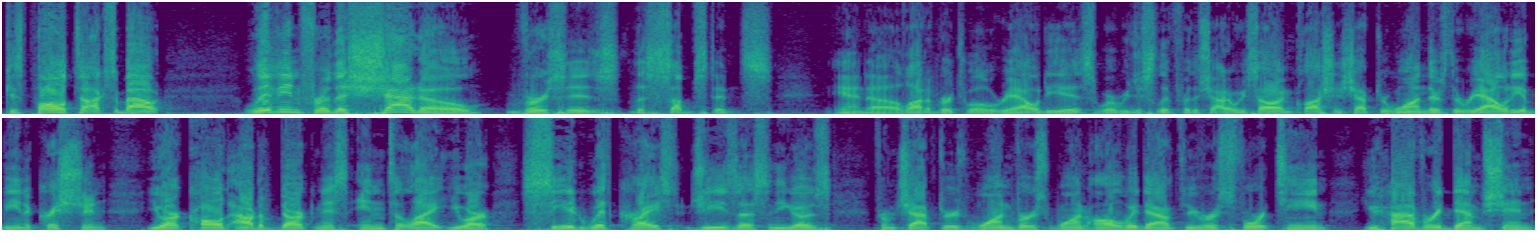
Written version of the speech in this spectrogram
because Paul talks about living for the shadow versus the substance. And uh, a lot of virtual reality is where we just live for the shadow. We saw in Colossians chapter 1, there's the reality of being a Christian. You are called out of darkness into light. You are seated with Christ Jesus. And he goes from chapters 1, verse 1, all the way down through verse 14. You have redemption.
